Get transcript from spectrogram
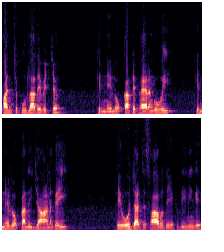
ਪੰਚਕੂਲਾ ਦੇ ਵਿੱਚ ਕਿੰਨੇ ਲੋਕਾਂ ਤੇ ਫਾਇਰਿੰਗ ਹੋਈ, ਕਿੰਨੇ ਲੋਕਾਂ ਦੀ ਜਾਨ ਗਈ ਤੇ ਉਹ ਜੱਜ ਸਾਹਿਬ ਦੇਖਦੀ ਨਹੀਂਗੇ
